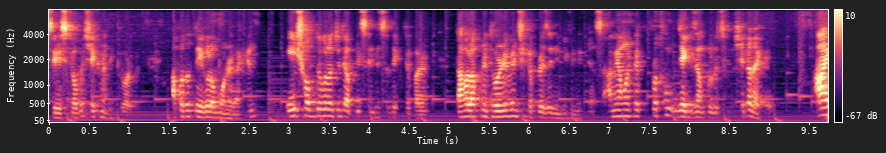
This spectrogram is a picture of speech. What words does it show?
সিরিজটা হবে, সেখানে দেখতে পারবেন। আপাতত এগুলো মনে রাখেন। এই শব্দগুলো যদি আপনি সেন্টেন্সে দেখতে পারেন, তাহলে আপনি ধরে নেবেন সেটা প্রেজেন্ট ইনডিফিনিট টেন্স আমি আমাকে প্রথম যে এক্সাম্পলটা ছিল, সেটা দেখাই। I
